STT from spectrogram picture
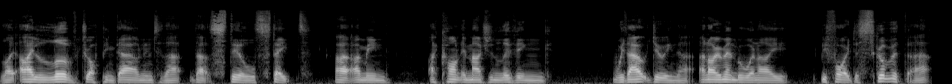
like I love dropping down into that that still state. I, I mean, I can't imagine living without doing that. And I remember when I before I discovered that,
